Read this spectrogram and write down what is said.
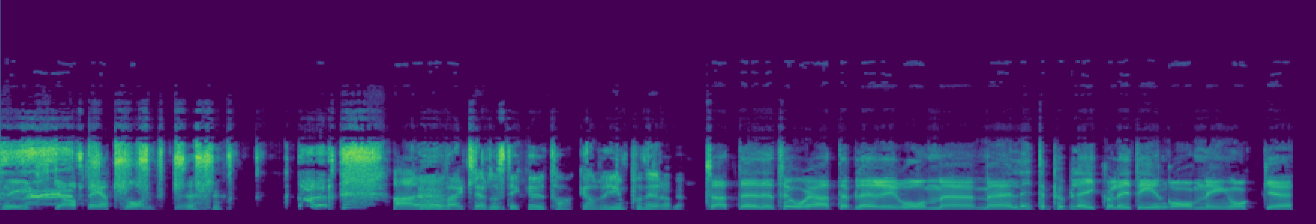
knivskarpt 1-0. Ja, det var verkligen att sticka ut hakan. Det imponerar mig. Så att, eh, det tror jag att det blir i Rom eh, med lite publik och lite inramning och eh,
